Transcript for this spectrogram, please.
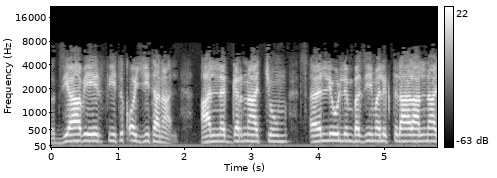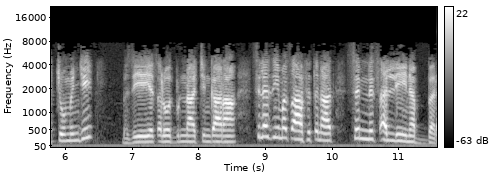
በእግዚአብሔር ፊት ቆይተናል። አልነገርናችሁም ጸልዩልን በዚህ መልእክት ላላልናችሁም እንጂ በዚህ የጸሎት ቡድናችን ጋር ስለዚህ መጽሐፍ ጥናት ስንጸልይ ነበረ።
